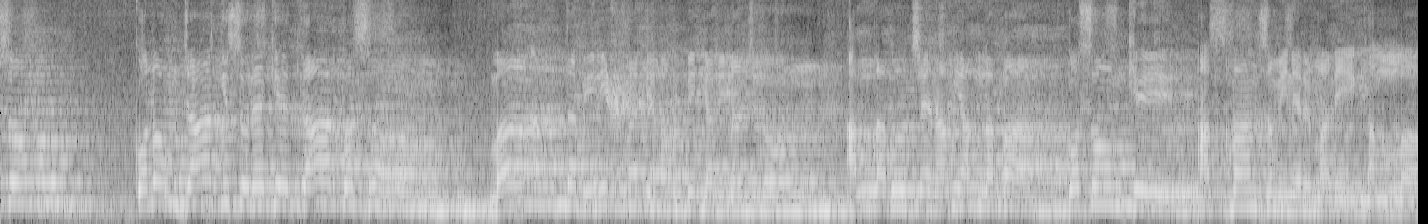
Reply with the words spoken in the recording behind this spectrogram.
কসম কলম যা কিছু রেখে তার কসম আল্লাহ বলছেন, আমি আল্লাহ পাক কসম খেয়ে আসমান জমিনের মালিক আল্লাহ।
